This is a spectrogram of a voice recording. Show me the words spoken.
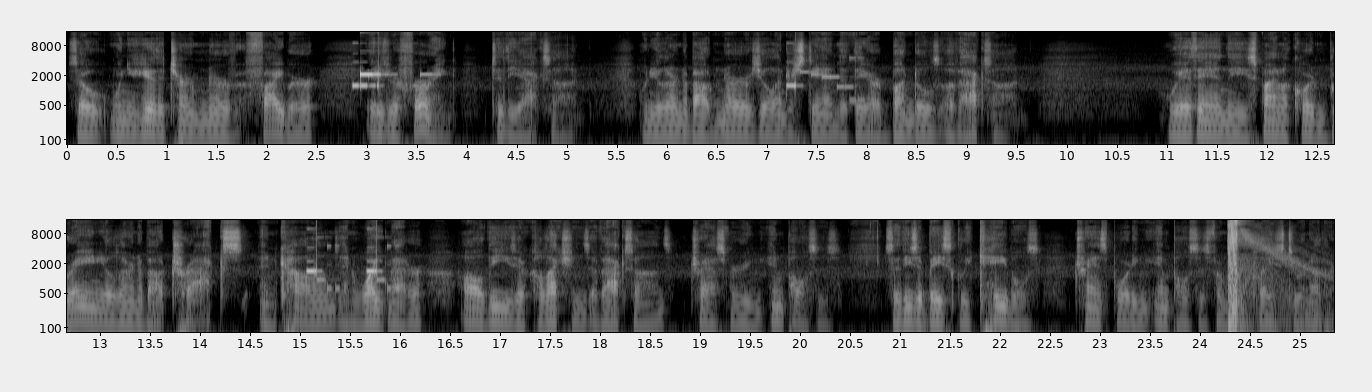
So when you hear the term nerve fiber, it is referring to the axon. When you learn about nerves, you'll understand that they are bundles of axon. Within the spinal cord and brain, you'll learn about tracts and columns and white matter. All these are collections of axons transferring impulses. So these are basically cables transporting impulses from one place to another.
